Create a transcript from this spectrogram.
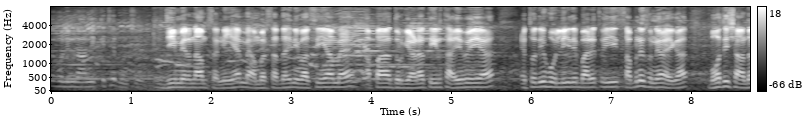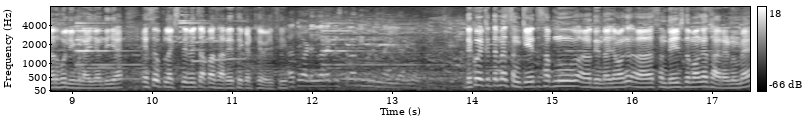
ਹੋਲੀ ਮਨਾਉਣ ਲਈ ਕਿੱਥੇ ਪਹੁੰਚੇ ਹੋ ਜੀ ਮੇਰਾ ਨਾਮ ਸਨੀ ਹੈ ਮੈਂ ਅੰਮ੍ਰਿਤਸਰ ਦਾ ਹੀ ਨਿਵਾਸੀ ਹਾਂ ਮੈਂ ਆਪਾਂ ਦੁਰਗਿਆਣਾ ਤੀਰਥ ਆਏ ਹੋਏ ਹਾਂ ਇੱਥੋਂ ਦੀ ਹੋਲੀ ਦੇ ਬਾਰੇ ਤੁਸੀਂ ਸਭ ਨੇ ਸੁਣਿਆ ਹੋਏਗਾ ਬਹੁਤ ਹੀ ਸ਼ਾਨਦਾਰ ਹੋਲੀ ਮਨਾਈ ਜਾਂਦੀ ਹੈ ਇਸ ਉਪਲਕਸ਼ ਦੇ ਵਿੱਚ ਆਪਾਂ ਸਾਰੇ ਇੱਥੇ ਇਕੱਠੇ ਹੋਏ ਸੀ ਅ, ਤੁਹਾਡੇ ਦੁਆਰਾ ਕਿਸ ਤਰ੍ਹਾਂ ਦੀ ਹੋਲੀ ਮਨਾਈ ਜਾ ਰਹੀ ਹੈ ਦੇਖੋ ਇੱਕ ਤਾਂ ਮੈਂ ਸੰਕੇਤ ਸਭ ਨੂੰ ਅ, ਦਿੰਦਾ ਜਾਵਾਂਗਾ ਅ, ਸੰਦੇਸ਼ ਦਵਾਂਗਾ ਸਾਰਿਆਂ ਨੂੰ ਮੈਂ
